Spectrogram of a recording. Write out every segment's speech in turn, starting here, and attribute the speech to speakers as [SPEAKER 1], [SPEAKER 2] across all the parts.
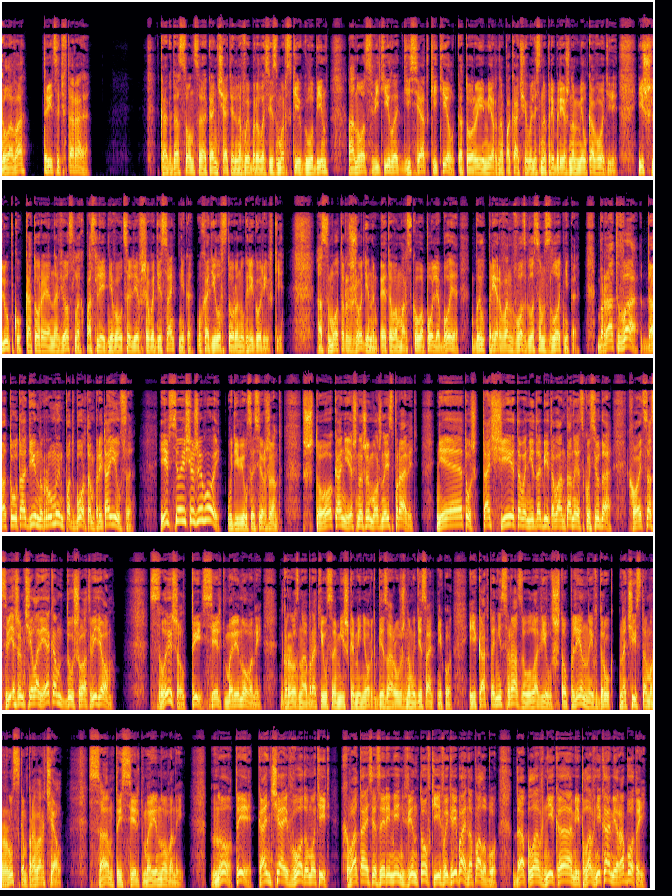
[SPEAKER 1] Глава 32. Когда солнце окончательно выбралось из морских глубин, оно осветило десятки тел, которые мерно покачивались на прибрежном мелководье, и шлюпку, которая на веслах последнего уцелевшего десантника уходила в сторону Григорьевки. Осмотр Жодиным этого морского поля боя был прерван возгласом злотника. «Братва, да тут один румын под бортом притаился!» «И все еще живой?» — удивился сержант. «Что, конечно же, можно исправить. Нет уж, тащи этого недобитого Антонеску сюда, хоть со свежим человеком душу отведем». «Слышал, ты, сельдь маринованный!» — грозно обратился Мишка-минер к безоружному десантнику и как-то не сразу уловил, что пленный вдруг на чистом русском проворчал. «Сам ты, сельдь маринованный! Ну, ты, кончай воду мутить! Хватайся за ремень винтовки и выгребай на палубу! Да плавниками, плавниками работай!»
